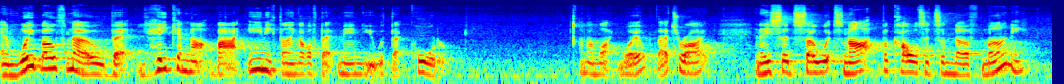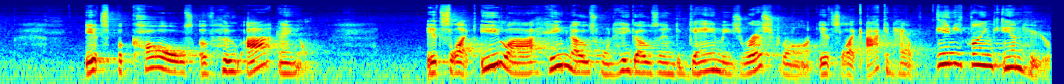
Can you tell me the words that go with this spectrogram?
And we both know that he cannot buy anything off that menu with that quarter. And I'm like, well, that's right. And he said, so it's not because it's enough money, it's because of who I am. It's like Eli, he knows when he goes into Gammy's restaurant, it's like I can have anything in here.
